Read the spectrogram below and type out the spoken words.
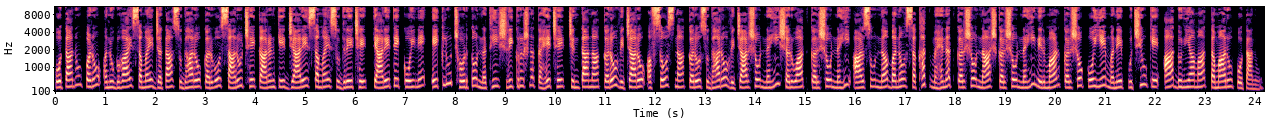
પોતાનું પણું અનુભવાય, સમય જતા સુધારો કરવો સારું છે, કારણ કે જ્યારે સમય સુધરે છે, ત્યારે તે કોઈને એકલું છોડતો નથી. શ્રીકૃષ્ણ કહે છે, ચિંતા ના કરો, વિચારો, અફસોસ ના કરો, સુધારો વિચારશો નહીં, શરૂઆત કરશો નહીં, આળસુ ન બનો, સખત મહેનત કરશો, નાશ કરશો નહીં, નિર્માણ કરશો કોઈએ મને પૂછ્યું કે આ દુનિયામાં તમારું પોતાનું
